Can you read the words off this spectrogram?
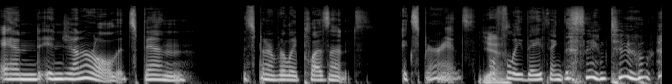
And in general, it's been it's been a really pleasant experience. Yeah. Hopefully, they think the same too.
